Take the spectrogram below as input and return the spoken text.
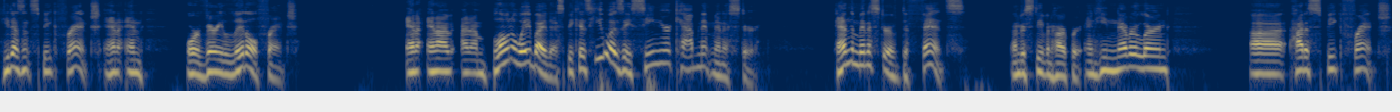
he doesn't speak French and and or very little French. And and I'm and I'm blown away by this because he was a senior cabinet minister and the minister of defense under Stephen Harper, and he never learned uh, how to speak French,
